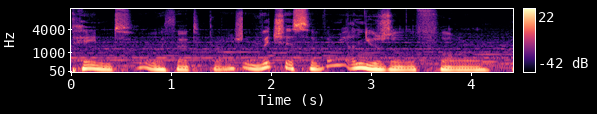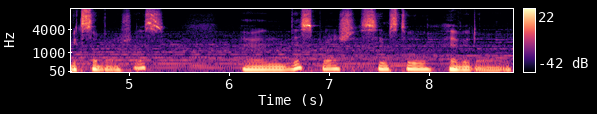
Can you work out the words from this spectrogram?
paint with that brush, which is very unusual for mixer brushes. And this brush seems to have it all.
